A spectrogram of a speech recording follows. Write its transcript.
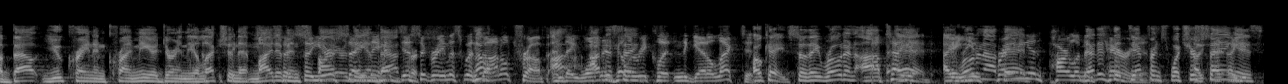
about Ukraine and Crimea during the election that might have so, inspired so you're saying the they had disagreements with No, Donald Trump and I- they wanted Hillary saying- Clinton to get elected. Okay, so they wrote an you, op-ed. I wrote an op-ed. That is parliamentarian- the difference. What you're A- a- saying a- is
